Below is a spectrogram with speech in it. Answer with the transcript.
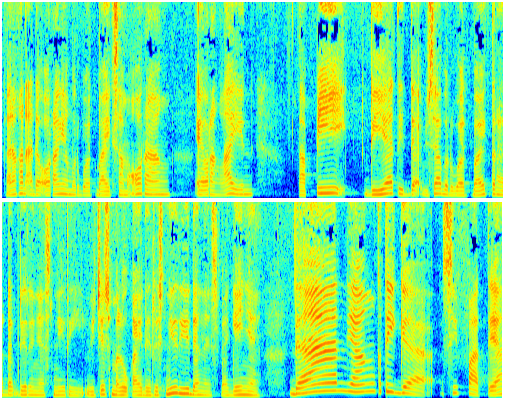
Karena kan ada orang yang berbuat baik sama orang, eh orang lain, tapi dia tidak bisa berbuat baik terhadap dirinya sendiri, which is melukai diri sendiri dan lain sebagainya. Dan yang ketiga, sifat ya.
